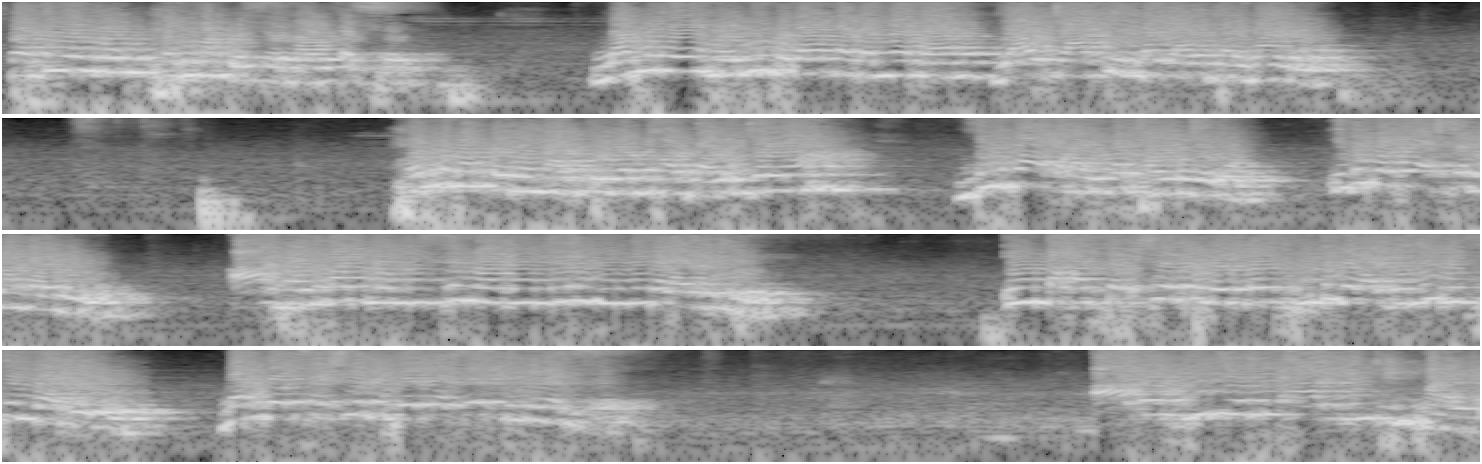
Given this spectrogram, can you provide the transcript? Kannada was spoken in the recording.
ಪ್ರತಿಯೊಂದು ಹೆಣ್ಮಕ್ಳು ಸರ್ ನಾವು ಫಸ್ಟ್ ನಮಗೆ ಹೆಣ್ಣು ಹೋರಾಟ ಬಂದಾಗ ಯಾವ ಜಾತಿ ಇಲ್ಲ ಯಾವ ಧರ್ಮ ಇಲ್ಲ ಹೆಣ್ಣು ಮಕ್ಕಳಿಗೆ ನಾವು ಕೊಡುವಂತಹ ದೌರ್ಜನ್ಯ ಲಿಂಗಾಧಾರಿತ ದೌರ್ಜನ್ಯ ಇದ್ರ ಬಗ್ಗೆ ಅಷ್ಟೇ ಮಾತಾಡಬೇಕು ಆ ಹೆಣ್ಮಕ್ಳು ಮುಸ್ಲಿಂ ಆಗಿರಲಿ ಹಿಂದೂಗಳಾಗಿರಲಿ ಇಂತಹ ಸೆಕ್ಷುವಲ್ ಲೇಬರ್ಸ್ ಹಿಂದೂಗಳಾಗಿರಲಿ ಮುಸ್ಲಿಂಗಳಾಗಿರಲಿ ನಮ್ಗೆ ಸೆಕ್ಷುವಲ್ ಲೇಬರ್ಸ್ ಕ್ರಿಮಿನಲ್ಸ್ ಆದ್ರೆ ಬಿಜೆಪಿ ಆ ರೀತಿ ಟ್ರೀಟ್ ಮಾಡಲ್ಲ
